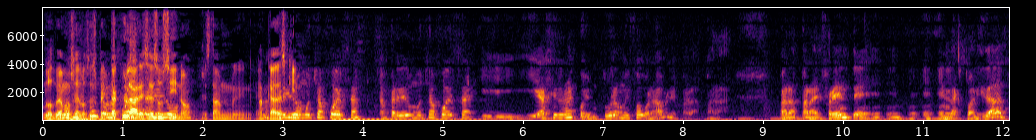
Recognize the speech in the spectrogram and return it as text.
Los vemos no en los espectaculares, perdido, eso sí, ¿no? Están en, en han cada perdido esquina. mucha fuerza, han perdido mucha fuerza y, y, ha sido una coyuntura muy favorable para, para, para, para el frente en, en, en, la actualidad,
